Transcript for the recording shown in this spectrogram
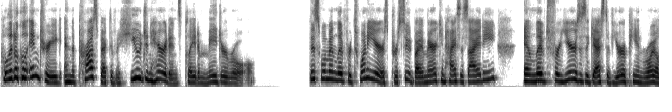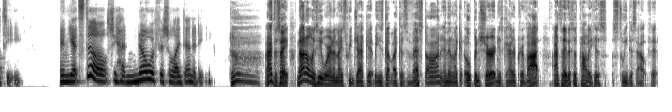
Political intrigue and the prospect of a huge inheritance played a major role. This woman lived for 20 years, pursued by American high society, and lived for years as a guest of European royalty. And yet, still, she had no official identity. I have to say, not only is he wearing a nice tweed jacket, but he's got like his vest on and then like an open shirt and he's got a cravat. I have to say, this is probably his sweetest outfit,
